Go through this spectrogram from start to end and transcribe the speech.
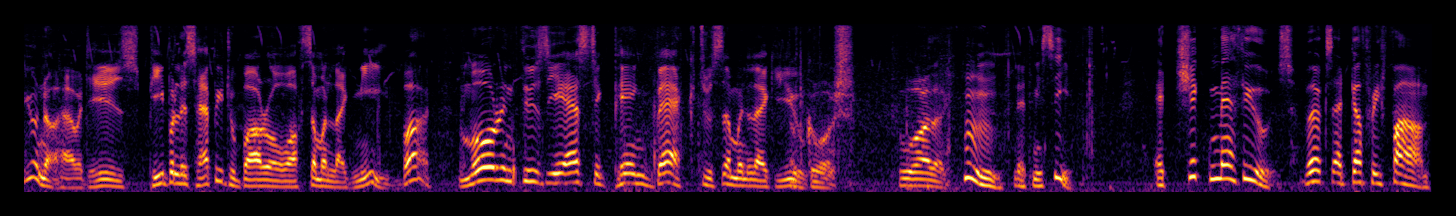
You know how it is. People is happy to borrow off someone like me, but more enthusiastic paying back to someone like you. Of course. Who are they? Hmm, let me see. A Chick Matthews works at Guthrie Farm.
